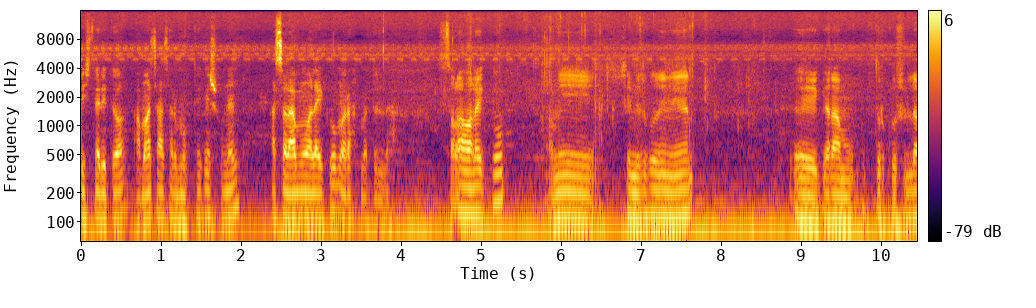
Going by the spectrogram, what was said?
বিস্তারিত আমার চাচার মুখ থেকে শুনেন। আসসালামু আলাইকুম রহমতুল্লাহ সালাম আলাইকুম। আমি সিন্দুরপুর ইউনিয়ন, এই গ্রাম উত্তর কুশুল্লা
